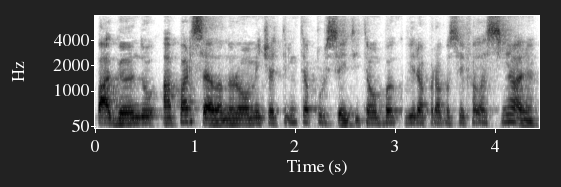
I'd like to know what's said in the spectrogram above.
pagando a parcela. Normalmente é 30%. Então o banco vira para você e fala assim: olha,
